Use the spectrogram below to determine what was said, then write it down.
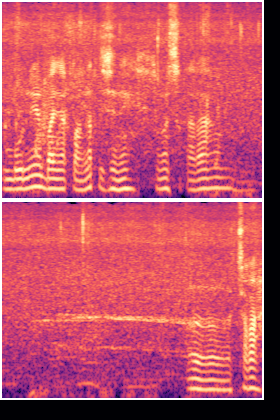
embunnya banyak banget di sini. Cuma sekarang eh, cerah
